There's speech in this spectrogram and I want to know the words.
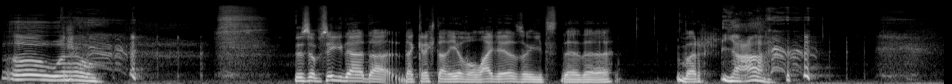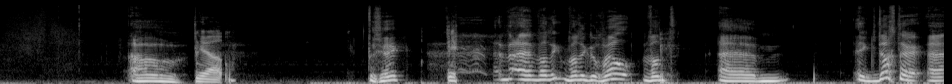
Oh, wow. Dus op zich, dat, dat, dat krijgt dan heel veel lach, hè, zoiets. Dat, dat- maar, Ja. Oh, ja. te gek. Eh, wat, ik, wat ik nog wel... Want ehm, ik dacht er eh,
